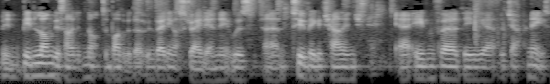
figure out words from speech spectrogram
been, been, long decided not to bother with invading Australia, and it was um, too big a challenge uh, even for the uh, the Japanese.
